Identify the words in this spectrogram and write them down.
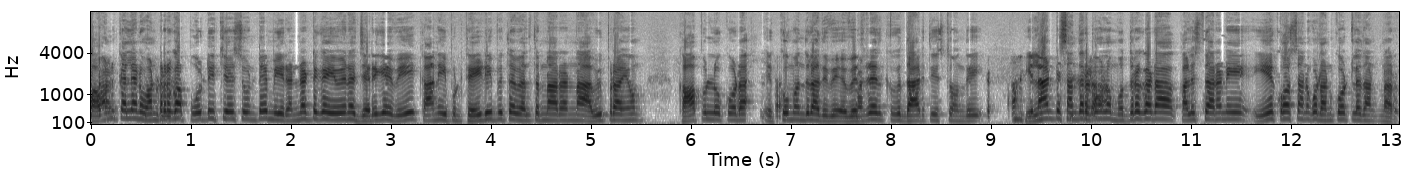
పవన్ కళ్యాణ్ ఒంటరిగా పోటీ చేసి ఉంటే మీరు అన్నట్టుగా ఏవైనా జరిగేవి? కానీ ఇప్పుడు టీడీపీతో వెళ్తున్నారన్న అభిప్రాయం కాపుల్లో కూడా ఎక్కువ మందిలో అది వ్య- వ్యతిరేకకు దారితీస్తోంది ఇలాంటి సందర్భంలో ముద్రగడ కలుస్తారని ఏ కోసాన్ని కూడా అనుకోవట్లేదు అంటున్నారు.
